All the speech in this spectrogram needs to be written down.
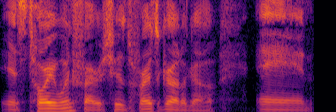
is Tori went first. She was the first girl to go. And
